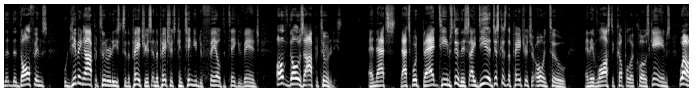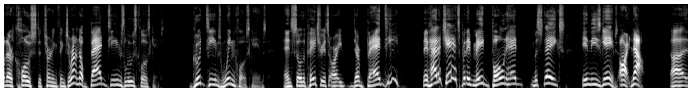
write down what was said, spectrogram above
the, the Dolphins were giving opportunities to the Patriots, and the Patriots continued to fail to take advantage of those opportunities. And that's that's what bad teams do. This idea just because the Patriots are 0 2 and they've lost a couple of close games, well, they're close to turning things around. No, bad teams lose close games. Good teams win close games. And so the Patriots are a, they're a bad team. They've had a chance, but they've made bonehead mistakes in these games. All right, now uh,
